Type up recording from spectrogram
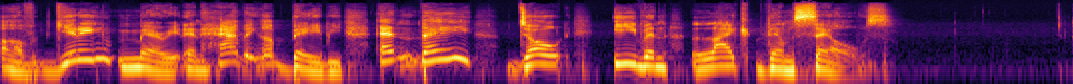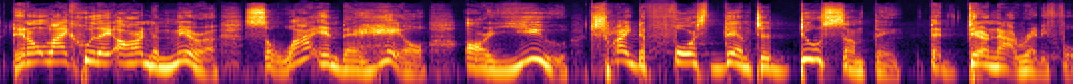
of getting married and having a baby, and they don't even like themselves. They don't like who they are in the mirror. So, why in the hell are you trying to force them to do something that they're not ready for?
